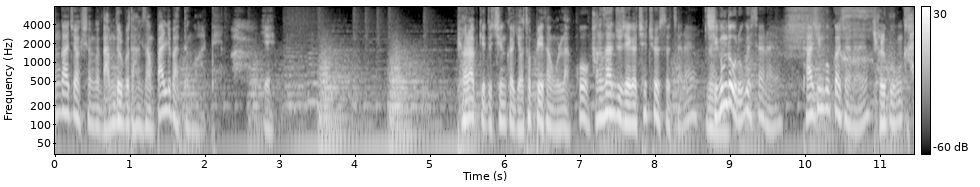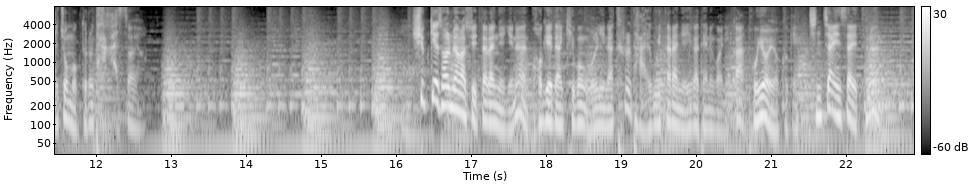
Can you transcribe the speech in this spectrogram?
한 가지 확실한 건 남들보다 항상 빨리 봤던 것 같아요. 예. 변압기도 지금까지 6배 이상 올랐고 방산주 제가 최초였었잖아요. 네. 지금도 오르고 있잖아요. 다 신고가잖아요. 결국은 갈 종목들은 다 갔어요. 쉽게 설명할 수 있다는 얘기는 거기에 대한 기본 원리나 틀을 다 알고 있다는 얘기가 되는 거니까 보여요 그게 진짜 인사이트는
